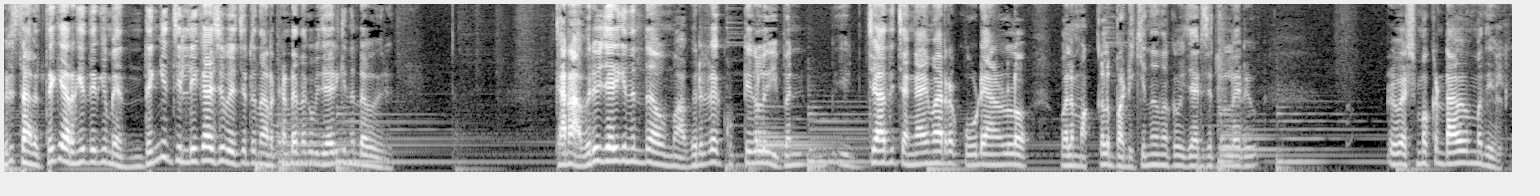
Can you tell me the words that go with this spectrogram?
ഒരു സ്ഥലത്തേക്ക് ഇറങ്ങി തിരിക്കുമ്പോൾ എന്തെങ്കിലും ചില്ലിക്കാശ് വെച്ചിട്ട് നടക്കണ്ടെന്നൊക്കെ വിചാരിക്കുന്നുണ്ടാവും അവർ കാരണം അവർ വിചാരിക്കുന്നുണ്ടാവും അവരുടെ കുട്ടികൾ ഇവൻ ഇജാതി ചങ്ങായിമാരുടെ കൂടെയാണല്ലോ പോലെ മക്കൾ പഠിക്കുന്നതെന്നൊക്കെ വിചാരിച്ചിട്ടുള്ളൊരു ഒരു വിഷമമൊക്കെ ഉണ്ടാവും മതിയല്ലോ.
